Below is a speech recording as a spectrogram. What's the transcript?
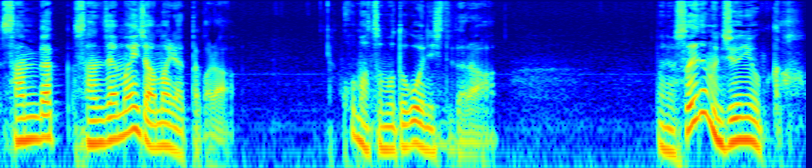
300、3000万以上余りあったから、こう松本剛にしてたら、まあでもそれでも12億か。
